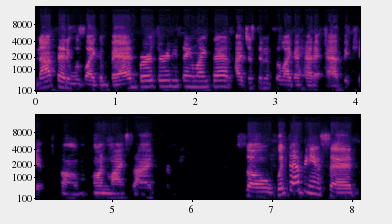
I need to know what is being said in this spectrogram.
not that it was like a bad birth or anything like that. I just didn't feel like I had an advocate um, on my side for me. So, with that being said,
